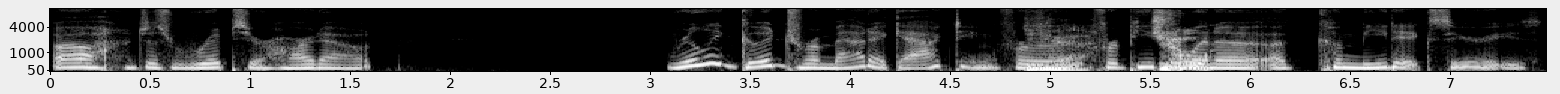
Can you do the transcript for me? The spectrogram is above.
ah, it just rips your heart out. Really good dramatic acting for Yeah. for people Joe- in a, a comedic series.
